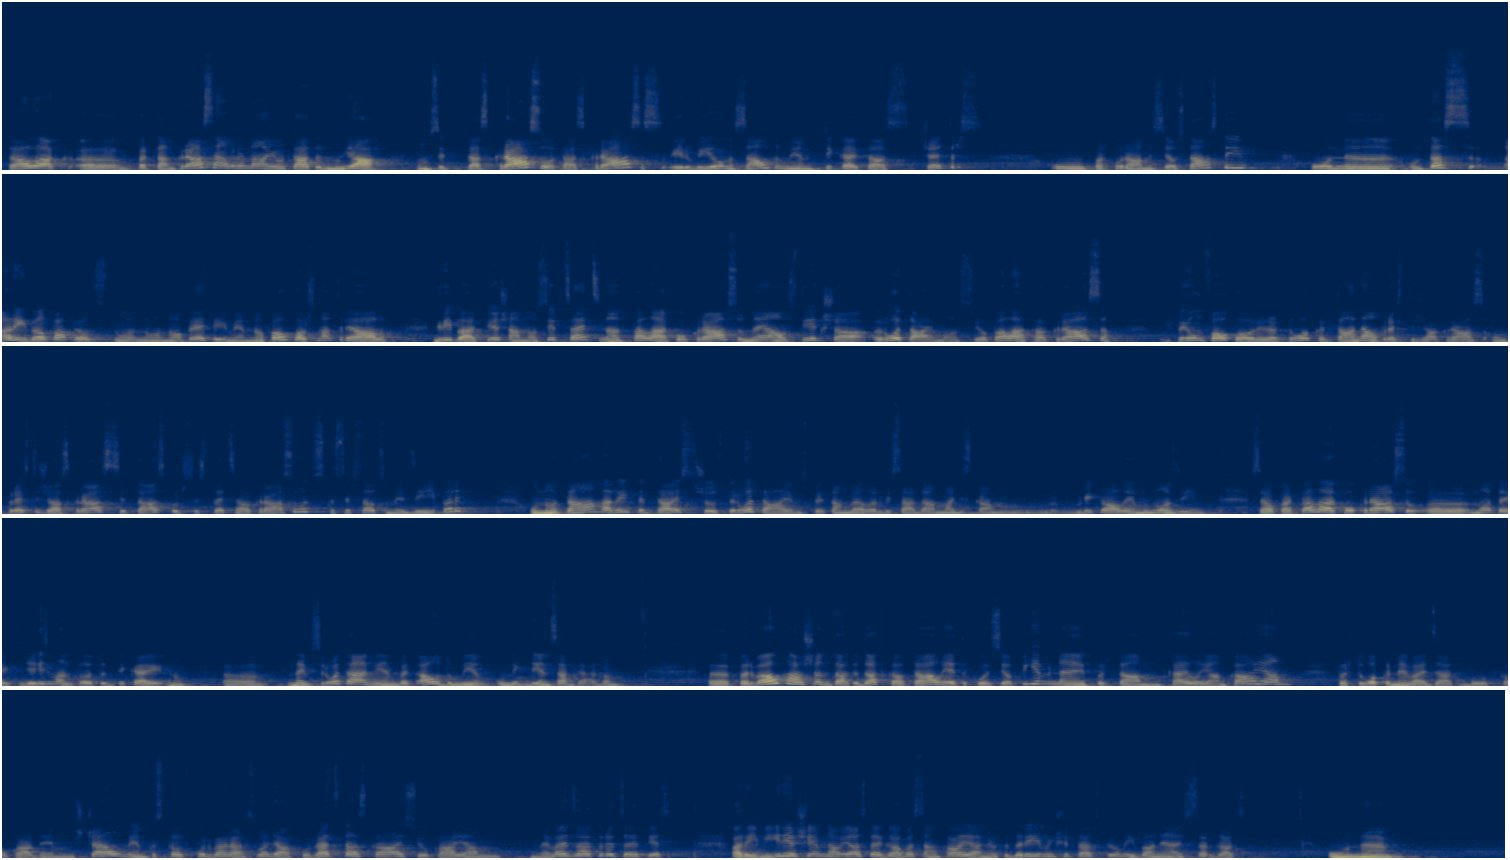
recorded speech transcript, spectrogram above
tālāk ehm, par tām krāsām runājot, tātad, nu jā, mums ir tās krāsotās krāsas, ir vilnas audumiem tikai tās četras, un par kurām es jau stāstīju. Un, eh, un tas arī vēl papildus no, no, no pētījumiem, no folkloras materiāla, gribētu tiešām no sirds aicināt pelēko krāsu neaust iekšā rotājumos, jo pelēkā krāsa pilna folklora ir ar to, ka tā nav prestižā krāsa. Un prestižās krāsas ir tās, kuras ir speciāli krāsotas, kas ir saucamie dzīpari, un no tām arī taisa šos rotājumus, pie tam vēl ar visādām maģiskām rituāliem un nozīmēm. Savukārt pelēko krāsu noteikti, ja izmanto, tad tikai nu, nevis rotājumiem, bet audumiem un ikdienas apģērbam. Par valkāšanu tā tad atkal tā lieta, ko es jau pieminēju par tām kailajām kājām, par to, ka nevajadzētu būt kaut kādiem šķēlumiem, kas kaut kur varās vaļā, kur redz tās kājas, jo kājām nevajadzētu redzēties. Arī vīriešiem nav jāstaigā basām kājām, jo tad arī viņš ir tāds pilnībā neaizsargāts. Un, eh,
